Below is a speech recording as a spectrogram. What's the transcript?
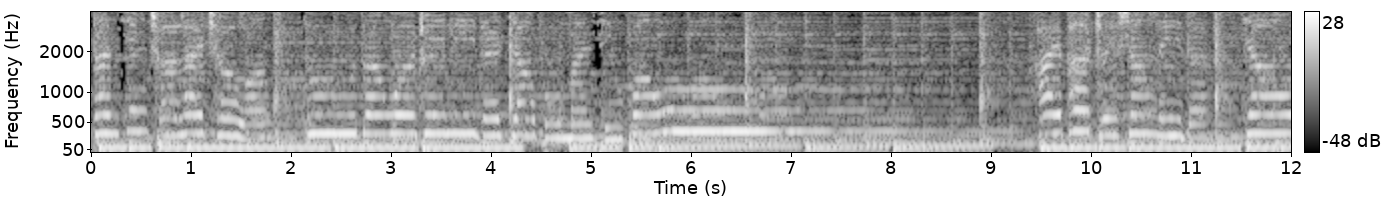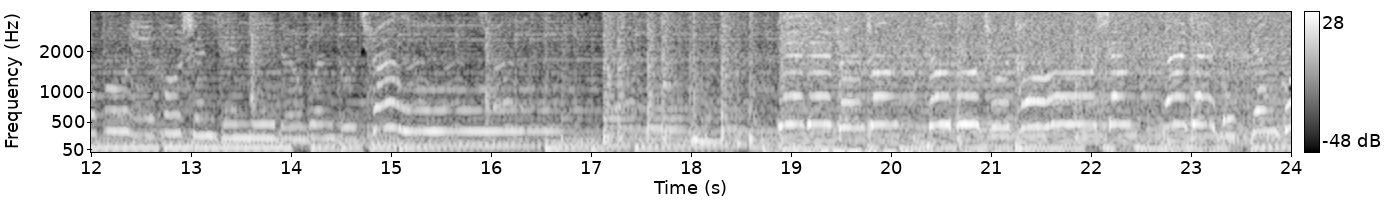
单行车来车往，阻断我追你的脚步，满心荒芜。害怕追上你的脚步，以后瞬间你的温度全无。跌跌撞撞，走不出头上狭窄的天空。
